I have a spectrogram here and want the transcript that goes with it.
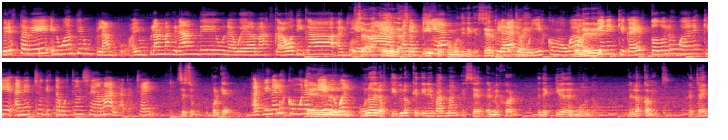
Pero esta vez el weón tiene un plan. po. Hay un plan más grande, una wea más caótica. Aquí O hay sea, más es el acertijo, anarquía. como tiene que ser. Claro, ¿cachai? pues y es como, weón, Poner tienen que caer todos los weones que han hecho que esta cuestión sea mala, ¿cachai? Se porque Al final es como un antihéroe igual. uno de los títulos que tiene Batman es ser el mejor detective del mundo en los cómics, ¿cachai?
